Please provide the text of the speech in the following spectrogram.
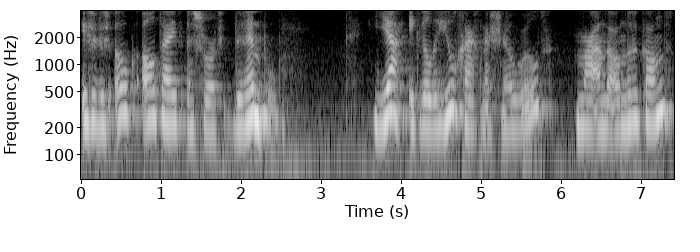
is er dus ook altijd een soort drempel. Ja, ik wilde heel graag naar Snowworld, maar aan de andere kant,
